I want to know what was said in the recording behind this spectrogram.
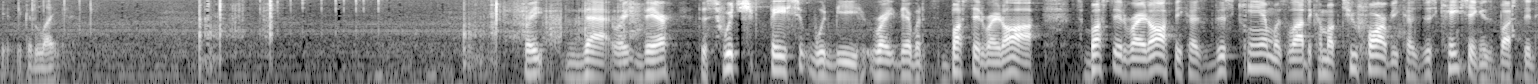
get a good light. Right, that right there. The switch face would be right there, but it's busted right off. It's busted right off because this cam was allowed to come up too far because this casing is busted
